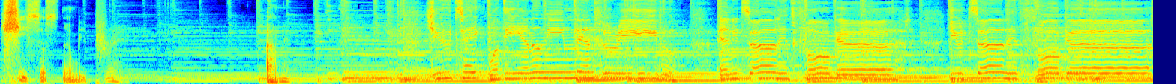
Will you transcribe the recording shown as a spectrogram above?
Jesus' name we pray. Amen. You take what the enemy meant for evil and you turn it for good. You turn it for good.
